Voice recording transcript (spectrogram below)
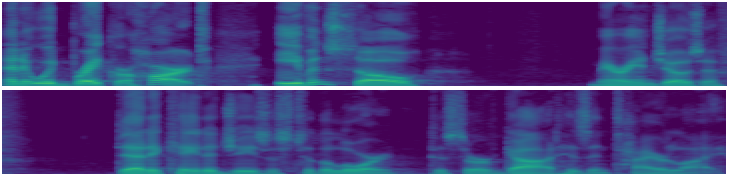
and it would break her heart. Even so, Mary and Joseph dedicated Jesus to the Lord to serve God his entire life.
